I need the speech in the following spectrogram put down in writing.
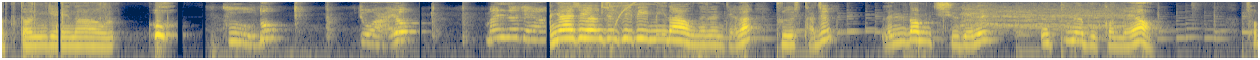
어떤 게 나올 구독 좋아요 말려주세요. 안녕하세요 현준TV입니다. 오늘은 제가 브루스타즈 랜덤 지우개를 오픈해 볼 건데요. 저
